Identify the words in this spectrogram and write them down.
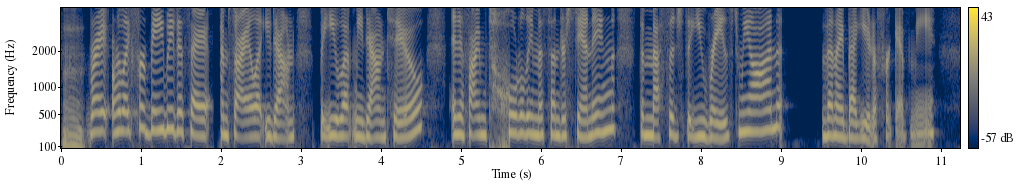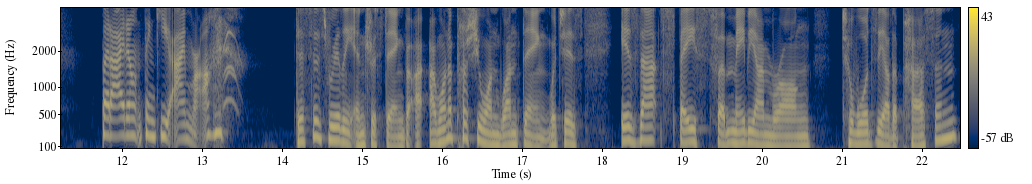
Hmm. Right. Or like for baby to say, I'm sorry I let you down, but you let me down too. And if I'm totally misunderstanding the message that you raised me on, then I beg you to forgive me. But I don't think you, I'm wrong. This is really interesting, but I, I want to push you on one thing, which is is that space for maybe I'm wrong towards the other person?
